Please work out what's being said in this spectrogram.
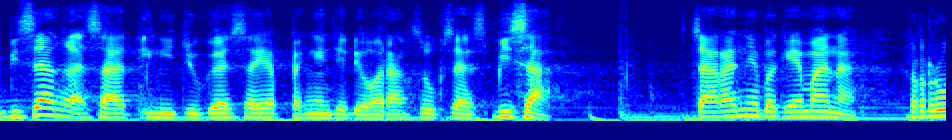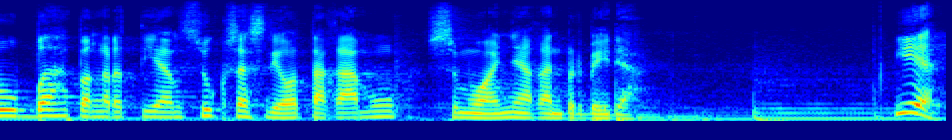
bisa nggak saat ini juga saya pengen jadi orang sukses? Bisa. Caranya bagaimana? Rubah pengertian sukses di otak kamu, semuanya akan berbeda. Iya,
